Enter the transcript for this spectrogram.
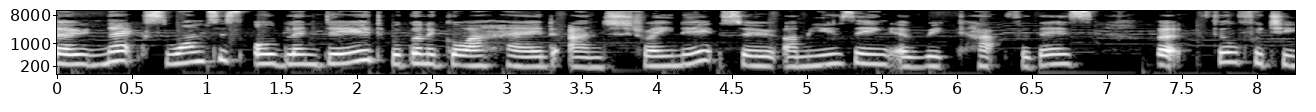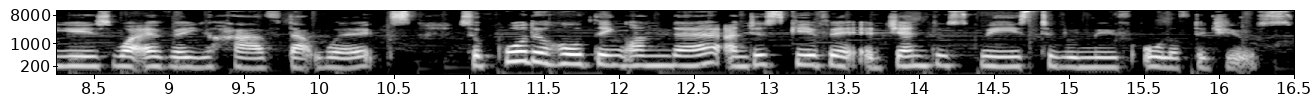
So next, once it's all blended, we're going to go ahead and strain it. So I'm using a wig cap for this, but feel free to use whatever you have that works. So pour the whole thing on there and just give it a gentle squeeze to remove all of the juice.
